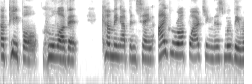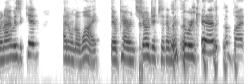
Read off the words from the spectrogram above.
of people who love it coming up and saying, I grew up watching this movie when I was a kid. I don't know why. Their parents showed it to them when they were a kid, but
